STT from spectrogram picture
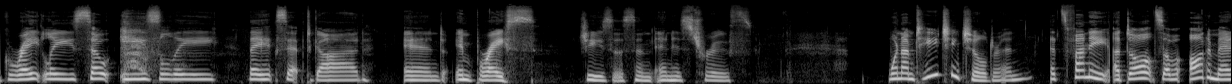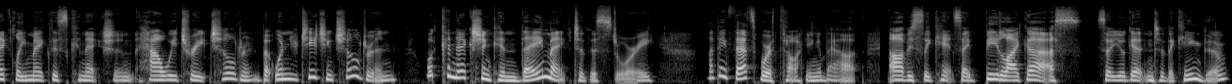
greatly, so easily. They accept God and embrace Jesus and, and his truths. When I'm teaching children, it's funny, adults automatically make this connection how we treat children. But when you're teaching children, what connection can they make to this story? I think that's worth talking about. Obviously, can't say, be like us, so you'll get into the kingdom.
